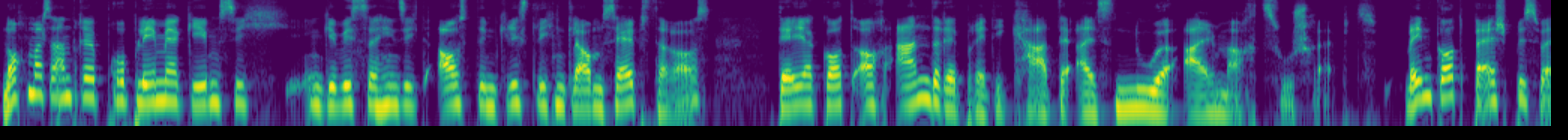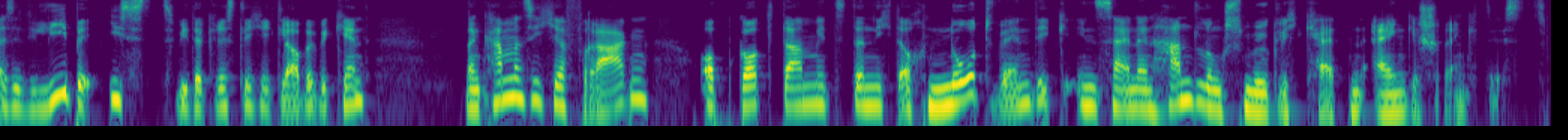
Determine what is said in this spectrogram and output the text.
Nochmals andere Probleme ergeben sich in gewisser Hinsicht aus dem christlichen Glauben selbst heraus, der ja Gott auch andere Prädikate als nur Allmacht zuschreibt. Wenn Gott beispielsweise die Liebe ist, wie der christliche Glaube bekennt, dann kann man sich ja fragen, ob Gott damit dann nicht auch notwendig in seinen Handlungsmöglichkeiten eingeschränkt ist.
